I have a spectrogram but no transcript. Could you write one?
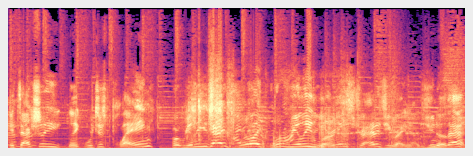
it's actually like we're just playing. But really, you guys, we're like we're really learning strategy right now. Did you know that?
